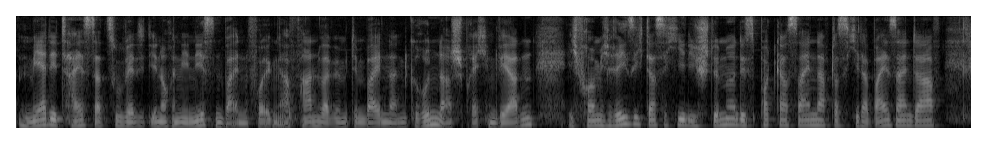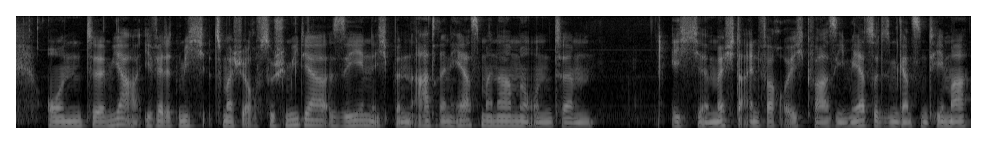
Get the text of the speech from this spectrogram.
mehr Details dazu werdet ihr noch in den nächsten beiden Folgen erfahren, weil wir mit den beiden dann Gründer sprechen werden. Ich freue mich riesig, dass ich hier die Stimme des Podcasts Podcast sein darf, dass ich hier dabei sein darf. Und ähm, ja, ihr werdet mich zum Beispiel auch auf Social Media sehen. Ich bin Adrian Hers, mein Name, und ähm, ich äh, möchte einfach euch quasi mehr zu diesem ganzen Thema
